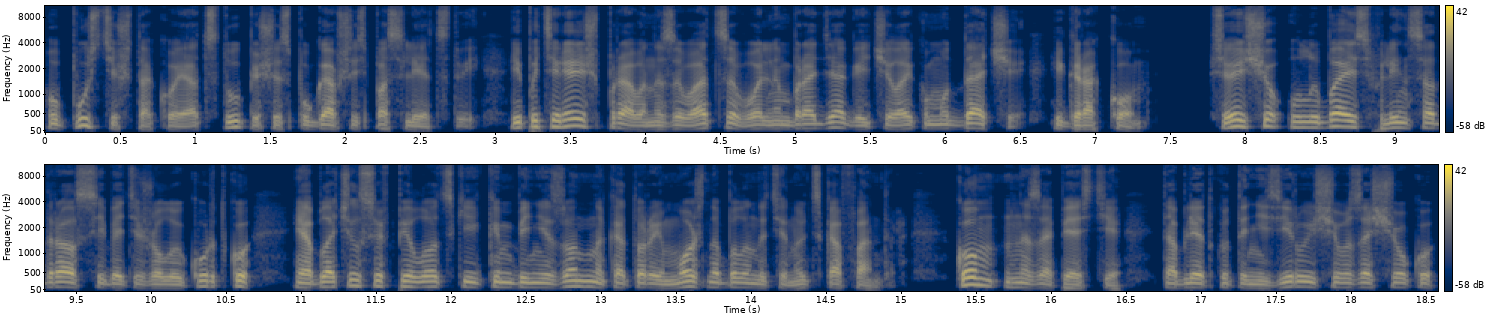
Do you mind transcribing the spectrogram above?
Упустишь такое, отступишь, испугавшись последствий, и потеряешь право называться вольным бродягой, человеком удачи, игроком. Все еще улыбаясь, Флинн содрал с себя тяжелую куртку и облачился в пилотский комбинезон, на который можно было натянуть скафандр. Ком на запястье, таблетку тонизирующего за щеку,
